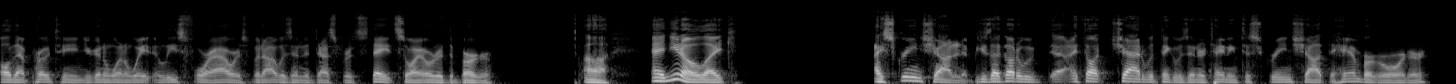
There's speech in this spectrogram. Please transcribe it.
all that protein, you're going to want to wait at least four hours. But I was in a desperate state, so I ordered the burger. Uh, and you know, like I screenshotted it because I thought it would. I thought Chad would think it was entertaining to screenshot the hamburger order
